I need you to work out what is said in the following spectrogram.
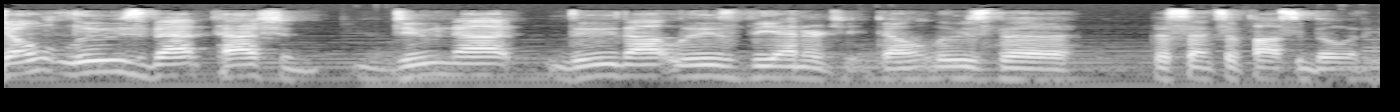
Don't lose that passion. Do not do not lose the energy. Don't lose the the sense of possibility.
